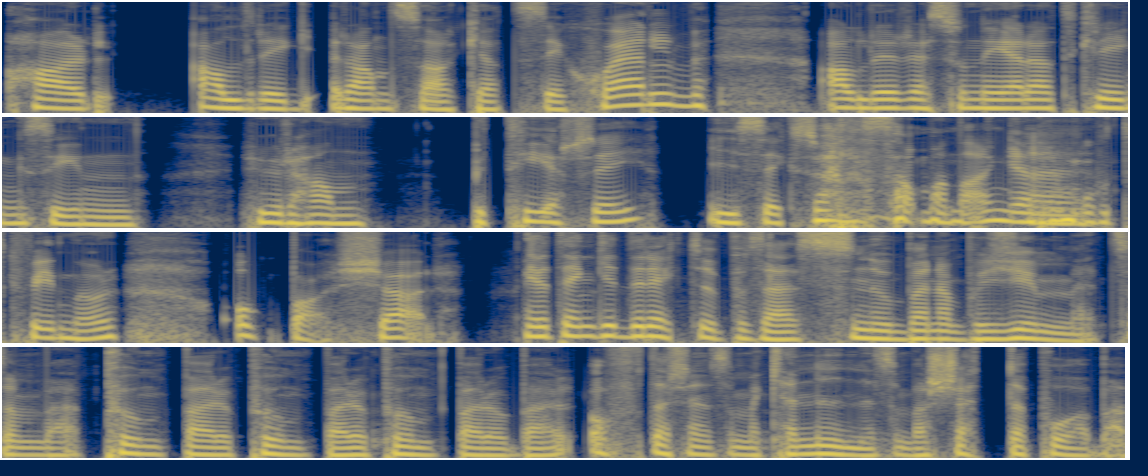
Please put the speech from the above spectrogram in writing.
har aldrig rannsakat sig själv, aldrig resonerat kring sin, hur han beter sig i sexuella sammanhang eller mot kvinnor och bara kör. Jag tänker direkt typ på så snubbarna på gymmet som bara pumpar och pumpar och pumpar och bara, ofta känns som kaniner som bara köttar på. Bara,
